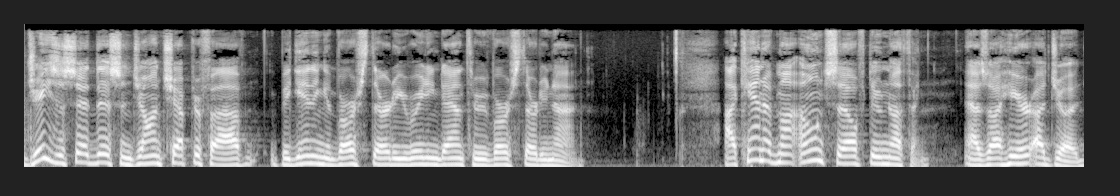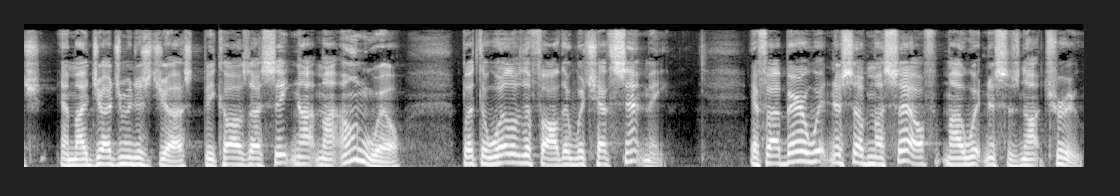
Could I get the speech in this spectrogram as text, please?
Jesus said this in John chapter 5, beginning in verse 30, reading down through verse 39. I can of my own self do nothing. As I hear, I judge, and my judgment is just, because I seek not my own will, but the will of the Father which hath sent me. If I bear witness of myself, my witness is not true.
